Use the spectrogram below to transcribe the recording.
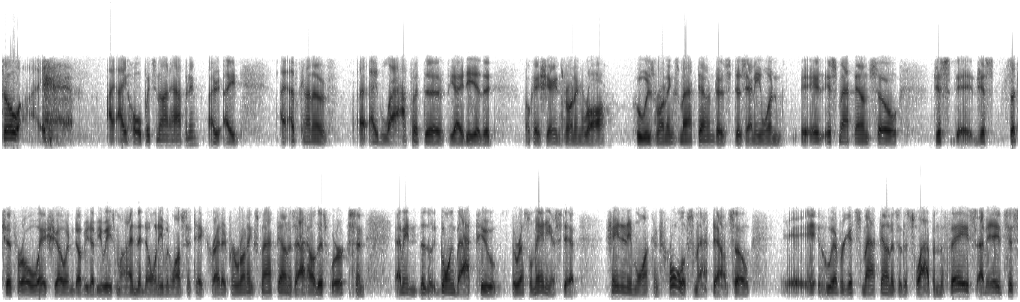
so, I, I, I hope it's not happening. I, I, I I've kind of, I, I laugh at the the idea that okay, Shane's running Raw. Who is running SmackDown? Does does anyone? Is, SmackDown so? Just, uh, just such a throwaway show in WWE's mind that no one even wants to take credit for running SmackDown. Is that how this works? And I mean, the, going back to the WrestleMania stip, Shane didn't even want control of SmackDown. So it, whoever gets SmackDown, is it a slap in the face? I mean, it's just.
